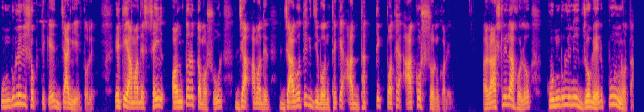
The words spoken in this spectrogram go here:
কুণ্ডলিনী শক্তিকে জাগিয়ে তোলে। এটি আমাদের সেই অন্তরতম সুর, যা আমাদের জাগতিক জীবন থেকে আধ্যাত্মিক পথে আকর্ষণ করে। রাসলীলা হলো কুণ্ডলিনী যোগের পূর্ণতা।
